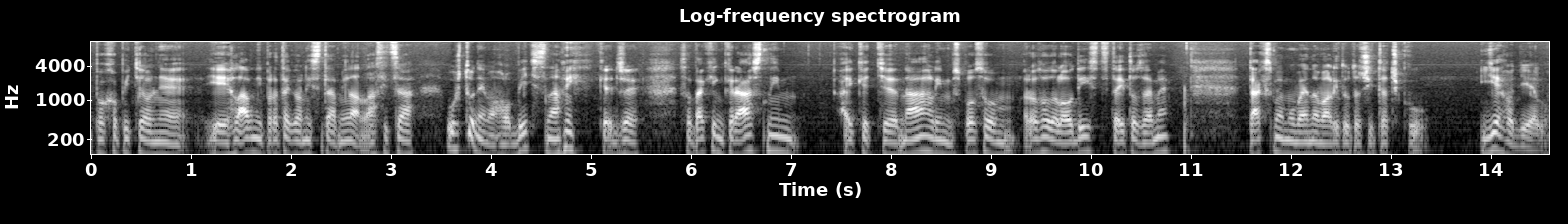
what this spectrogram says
pochopiteľne jej hlavný protagonista Milan Lasica už tu nemohol byť s nami, keďže sa takým krásnym, aj keď náhlým spôsobom rozhodol odísť z tejto zeme, tak sme mu venovali túto čítačku jeho dielu.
